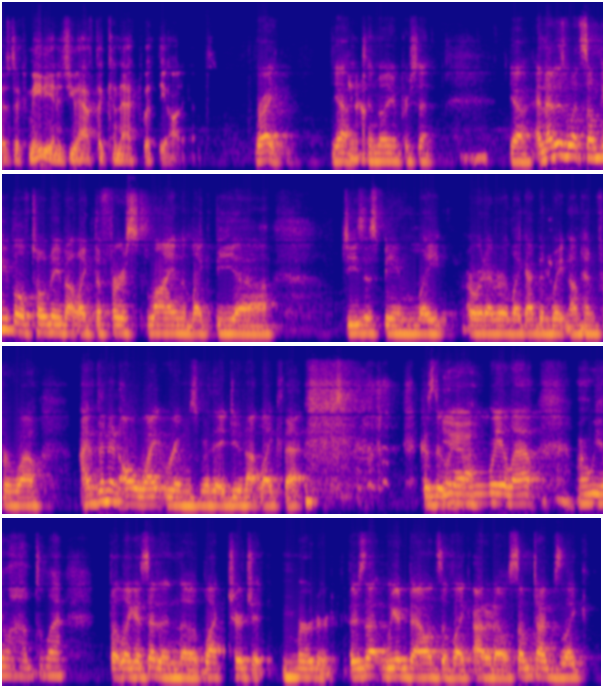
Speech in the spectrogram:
as a comedian is you have to connect with the audience. Right. Yeah, Yeah. 10 million percent. Yeah. And that is what some people have told me about like the first line, like the uh, Jesus being late or whatever. Like I've been waiting on him for a while. I've been in all white rooms where they do not like that. Cause they're Yeah. like, are we allowed, are we allowed to laugh? But like I said, in the black church, it murdered. There's that weird balance of like, I don't know, sometimes like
